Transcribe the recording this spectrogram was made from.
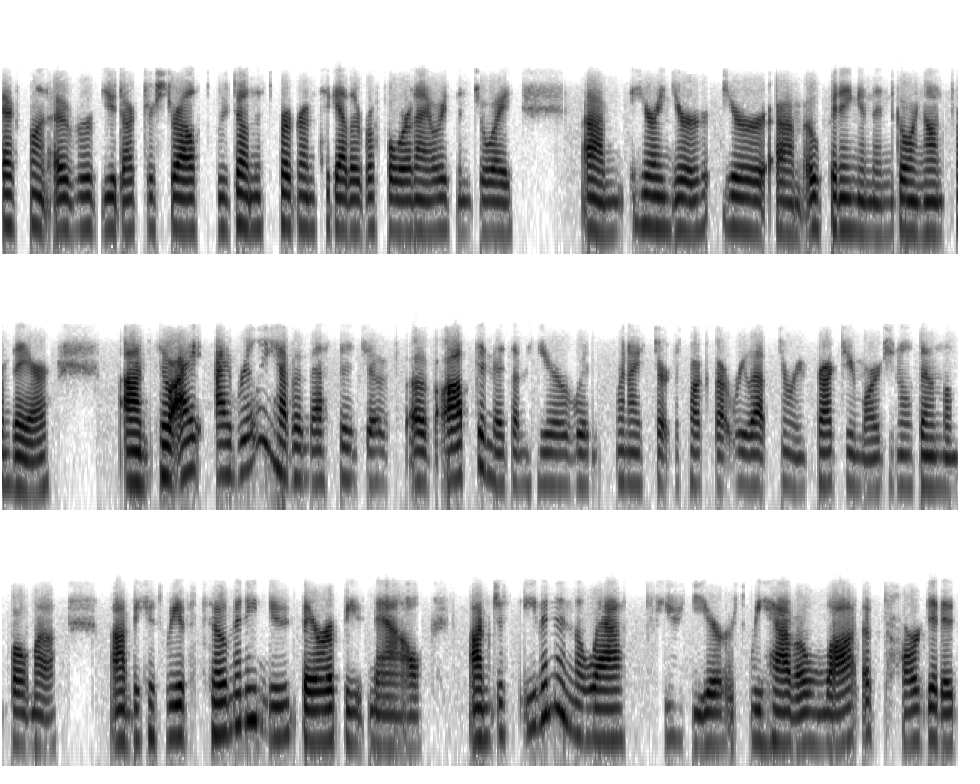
excellent overview, Dr. Straus. We've done this program together before, and I always enjoy um, hearing your your um, opening and then going on from there. Um, so I, I really have a message of, of optimism here when, when I start to talk about relapsed and refractory marginal zone lymphoma uh, because we have so many new therapies now um, just even in the last few years, we have a lot of targeted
